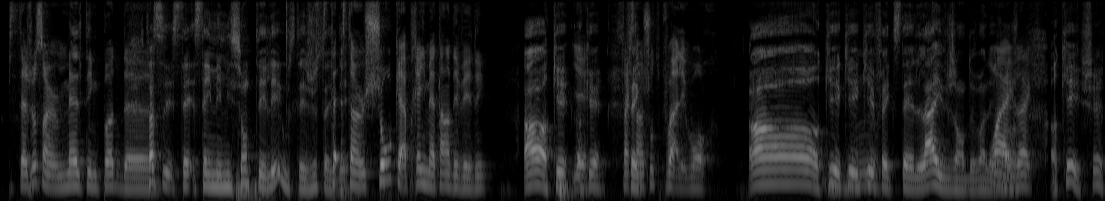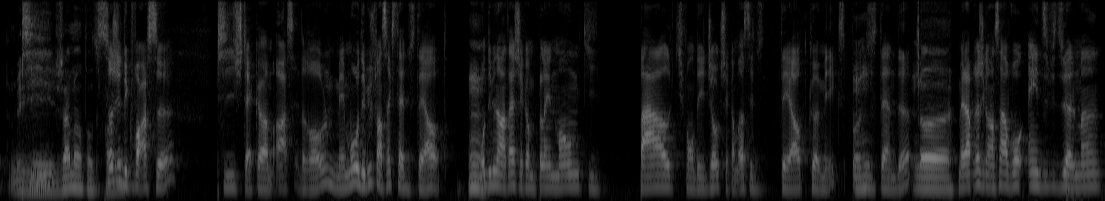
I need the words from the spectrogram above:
Puis c'était juste un melting pot de. Ça, C'était une émission de télé ou c'était juste. C'était des- un show qu'après ils mettaient en DVD. Ah, ok, Yeah. ok. Fait que c'était un show que tu pouvais aller voir. Oh, ok, ok, ok. Mhm. Fait que c'était live, genre, devant les gens. Ouais, exact. Ok, shit. Mais j'ai jamais entendu Ça, parler. j'ai découvert ça. Puis j'étais comme, ah, c'est drôle. Mais moi, au début, je pensais que c'était du théâtre. Hmm. Au début, dans la tête, j'étais comme plein de monde qui parlent, qui font des jokes. J'étais comme, ah, c'est du théâtre comics, c'est pas Mhm. du stand-up. Mais là, après, j'ai commencé à voir individuellement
